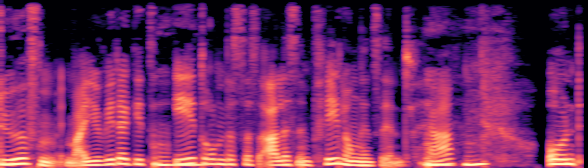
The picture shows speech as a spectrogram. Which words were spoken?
dürfen. Im Ayurveda geht es Mhm. eh darum, dass das alles Empfehlungen sind. Ja. Mhm. Und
